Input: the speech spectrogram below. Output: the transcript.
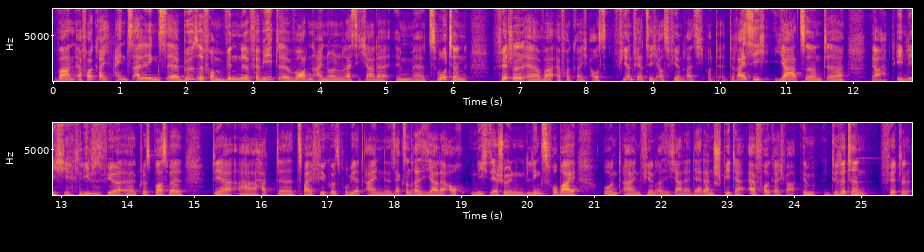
waren erfolgreich, eins allerdings äh, böse vom Winde verweht worden. Ein 39 Jahre im zweiten Viertel. Er war erfolgreich aus 44, aus 34 und 30 Yards und äh, ja, ähnlich lief es für äh, Chris Boswell. Der äh, hat äh, zwei Vielkurs probiert, ein 36 Jahre auch nicht sehr schön links vorbei und ein 34 Jahre, der dann später erfolgreich war im dritten Viertel.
